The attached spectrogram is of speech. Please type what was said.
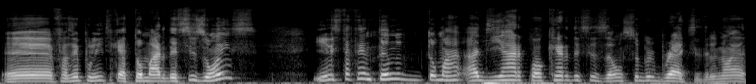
É, fazer política é tomar decisões e ele está tentando tomar, adiar qualquer decisão sobre o Brexit. Ele não, é,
